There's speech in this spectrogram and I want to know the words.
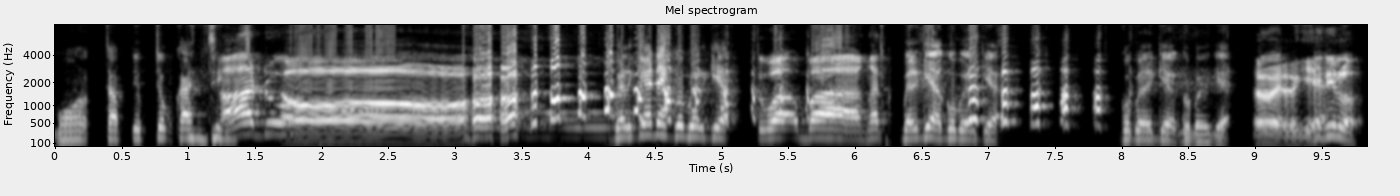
Mau cap tiup cap kancing. Aduh. Oh. Belgia deh, gue Belgia. Tua banget. Belgia, gue Belgia. gue Belgia, gue Belgia. Ya? Jadi loh,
